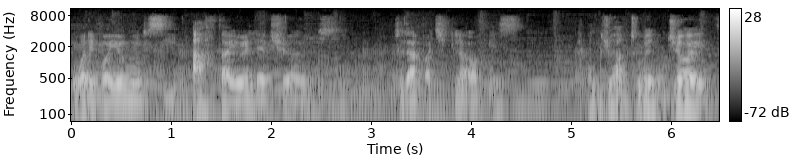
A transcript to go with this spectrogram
whatever you're going to see after your elections to that particular office. And you have to enjoy it.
